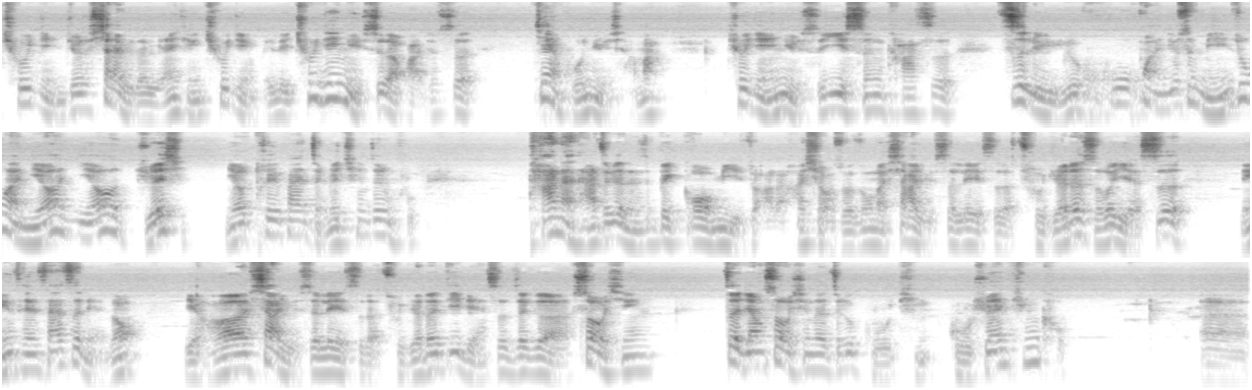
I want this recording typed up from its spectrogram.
秋瑾就是夏雨的原型秋瑾为例，秋瑾女士的话就是剑湖女侠嘛。秋瑾女士一生她是致力于呼唤，就是民众啊，你要你要觉醒，你要推翻整个清政府。她呢，她这个人是被告密抓的，和小说中的夏雨是类似的。处决的时候也是凌晨三四点钟，也和夏雨是类似的。处决的地点是这个绍兴，浙江绍兴的这个古亭古轩亭口。呃，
